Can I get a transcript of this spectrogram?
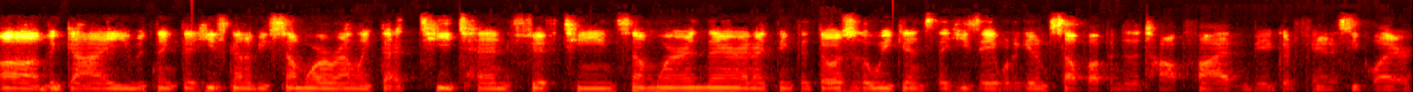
uh, the guy. You would think that he's going to be somewhere around like that T10, 15, somewhere in there. And I think that those are the weekends that he's able to get himself up into the top five and be a good fantasy player.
